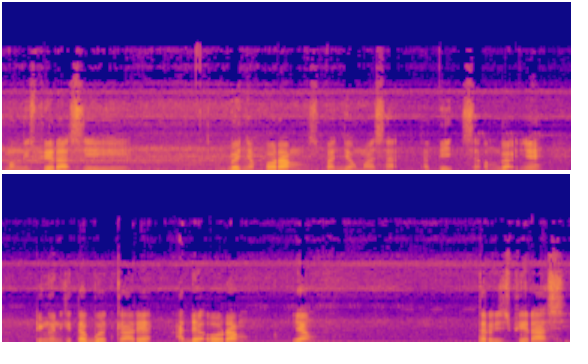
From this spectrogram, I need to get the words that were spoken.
menginspirasi banyak orang sepanjang masa. Tapi seenggaknya dengan kita buat karya ada orang yang terinspirasi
